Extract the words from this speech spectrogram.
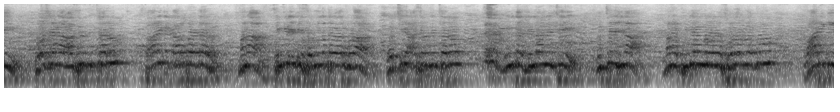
ఉండాలని చెప్పి గారు ఆశీర్వదించారు. స్థానిక కార్పొరేటర్ మన సింగిరెడ్డి సుమలత గారు కూడా వచ్చి ఆశీర్వదించారు. వివిధ జిల్లాల నుంచి విచ్చేసిన మన దివ్యాంగులైన సోదరులకు వారికి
